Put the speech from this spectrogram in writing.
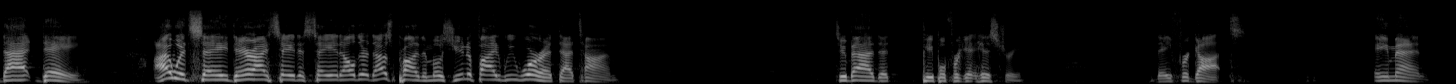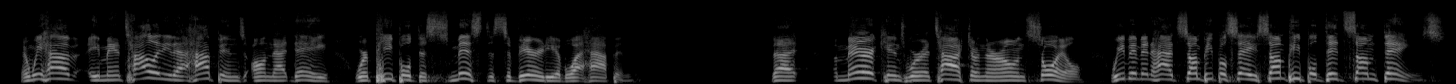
that day. I would say, dare I say to say it, Elder, that was probably the most unified we were at that time. Too bad that people forget history. They forgot. Amen. And we have a mentality that happens on that day where people dismiss the severity of what happened. That Americans were attacked on their own soil. We've even had some people say some people did some things.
